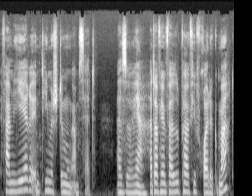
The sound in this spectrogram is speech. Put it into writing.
familiäre, intime Stimmung am Set. Also ja, hat auf jeden Fall super viel Freude gemacht.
